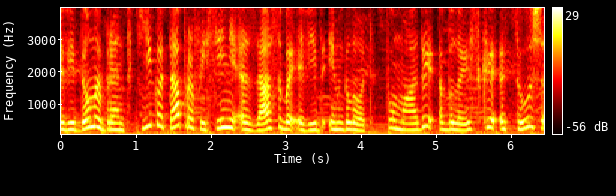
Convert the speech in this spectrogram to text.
відомий бренд Кіко та професійні засоби від Інглот. Помади, блиски, туш,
